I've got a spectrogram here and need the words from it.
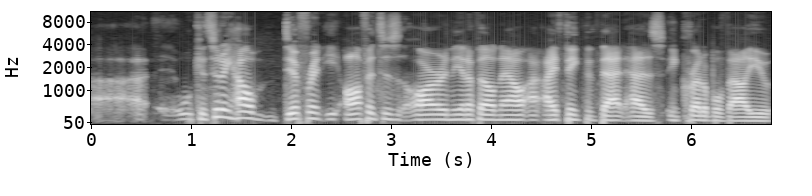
Uh, considering how different offenses are in the NFL now, I, I, think that that has incredible value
